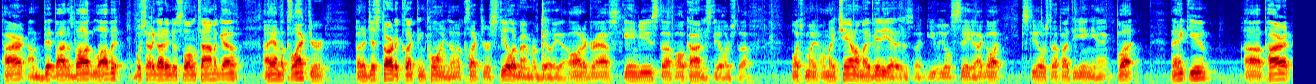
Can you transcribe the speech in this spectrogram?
Pirate, I'm bit by the bug. Love it. Wish I'd have got into this a long time ago. I am a collector, but I just started collecting coins. I'm a collector of Steeler memorabilia, autographs, game used stuff, all kind of Steeler stuff. Watch my on my channel, my videos, I, you, will see. I got Steeler stuff at the Yin Yang. But thank you, uh, Pirate,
